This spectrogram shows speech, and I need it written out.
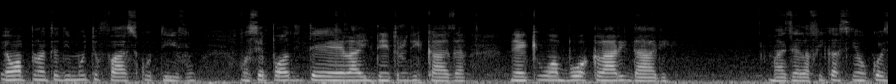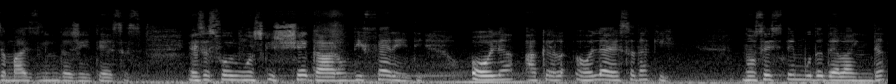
É uma planta de muito fácil cultivo. Você pode ter ela aí dentro de casa, né? Com uma boa claridade. Mas ela fica assim, uma coisa mais linda, gente, essas. Essas foram umas que chegaram diferente. Olha aquela, olha essa daqui. Não sei se tem muda dela ainda.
